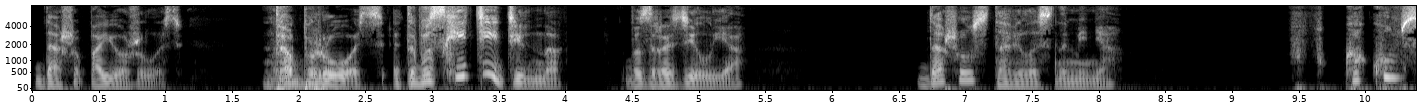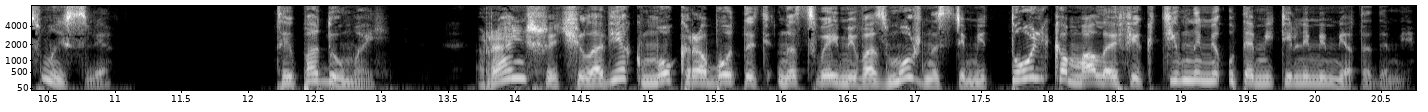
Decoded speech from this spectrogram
Даша поежилась. «Да брось, это восхитительно!» — возразил я. Даша уставилась на меня. «В каком смысле?» Ты подумай. Раньше человек мог работать над своими возможностями только малоэффективными утомительными методами.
